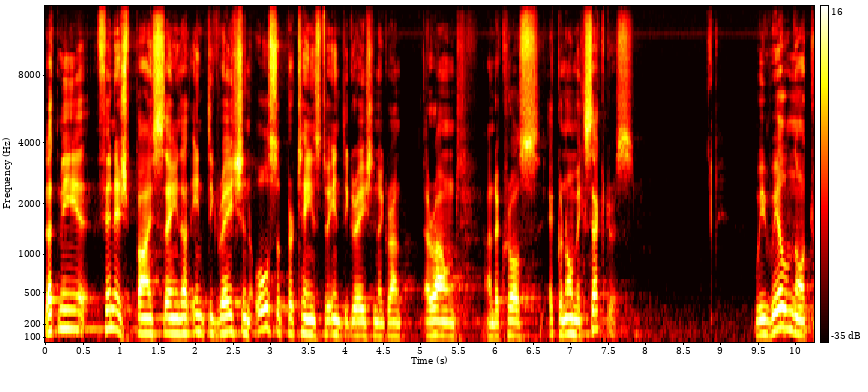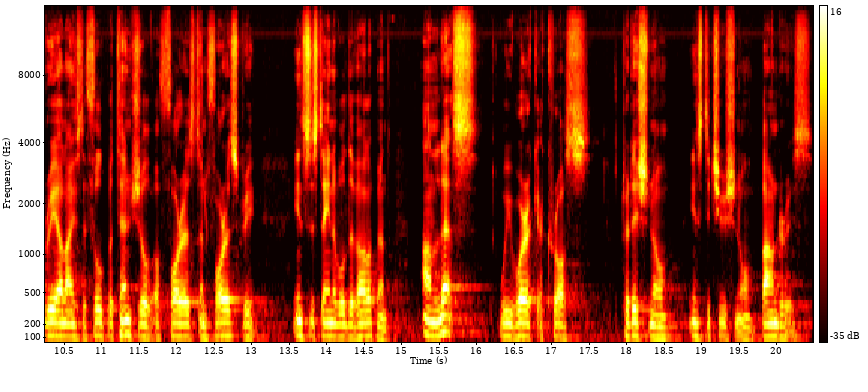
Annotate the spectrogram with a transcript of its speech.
Let me finish by saying that integration also pertains to integration around and across economic sectors. We will not realize the full potential of forest and forestry in sustainable development unless we work across traditional institutional boundaries.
